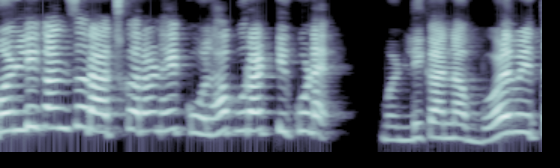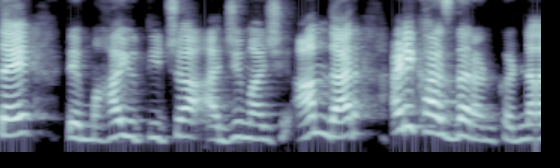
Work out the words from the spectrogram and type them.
मंडलिकांचं राजकारण हे कोल्हापुरात टिकून आहे. मंडलिकांना बळ मिळतंय ते महायुतीच्या आजी माजी आमदार आणि खासदारांकडनं.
